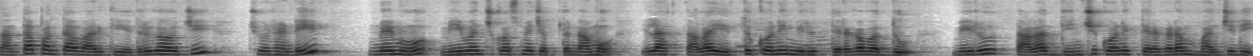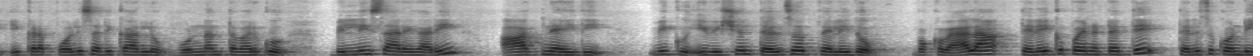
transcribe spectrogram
సంతాపంతా వారికి ఎదురుగా వచ్చి చూడండి మేము మీ మంచి కోసమే చెప్తున్నాము. ఇలా తల ఎత్తుకొని మీరు తిరగవద్దు. మీరు తల దించుకొని తిరగడం మంచిది. ఇక్కడ పోలీస్ అధికారులు ఉన్నంత వరకు బిల్లీసారి గారి ఆజ్ఞ ఇది. మీకు ఈ విషయం తెలుసో తెలీదో? ఒకవేళ తెలియకపోయినట్టయితే తెలుసుకోండి.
